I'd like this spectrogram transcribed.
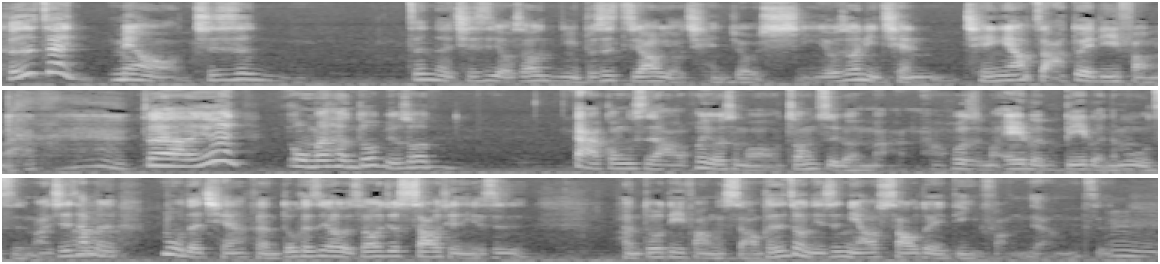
可是，在没有，其实真的，其实有时候你不是只要有钱就行，有时候你钱钱也要砸对地方啊。对啊，因为我们很多，比如说大公司啊，会有什么中子轮嘛，然后或者什么 A 轮、B 轮的募资嘛，其实他们募的钱很多，可是有的时候就烧钱也是很多地方烧，可是重点是你要烧对地方这样子。嗯，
